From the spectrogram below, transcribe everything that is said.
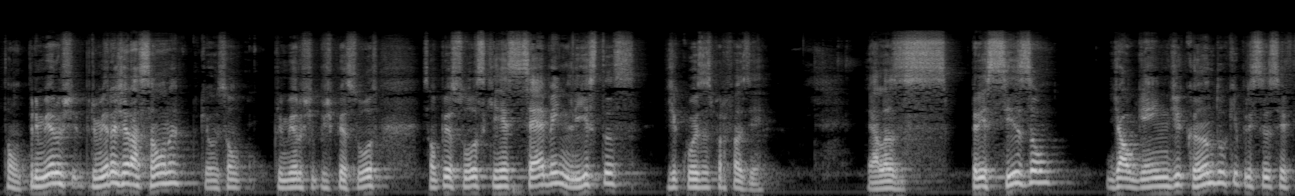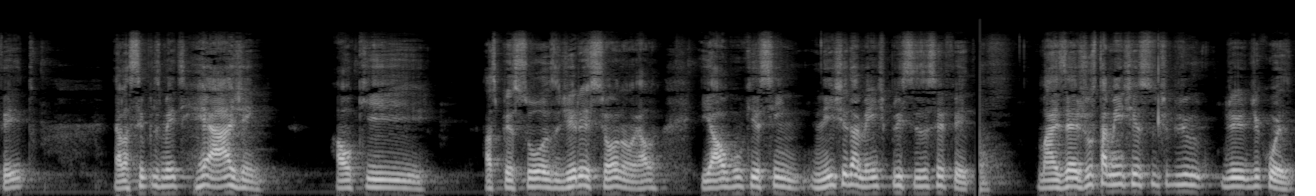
Então, primeiro, primeira geração, né, que são primeiros tipos de pessoas, são pessoas que recebem listas de coisas para fazer. Elas precisam de alguém indicando o que precisa ser feito. Elas simplesmente reagem ao que as pessoas direcionam ela e algo que assim nitidamente precisa ser feito. Mas é justamente esse tipo de, de, de coisa.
